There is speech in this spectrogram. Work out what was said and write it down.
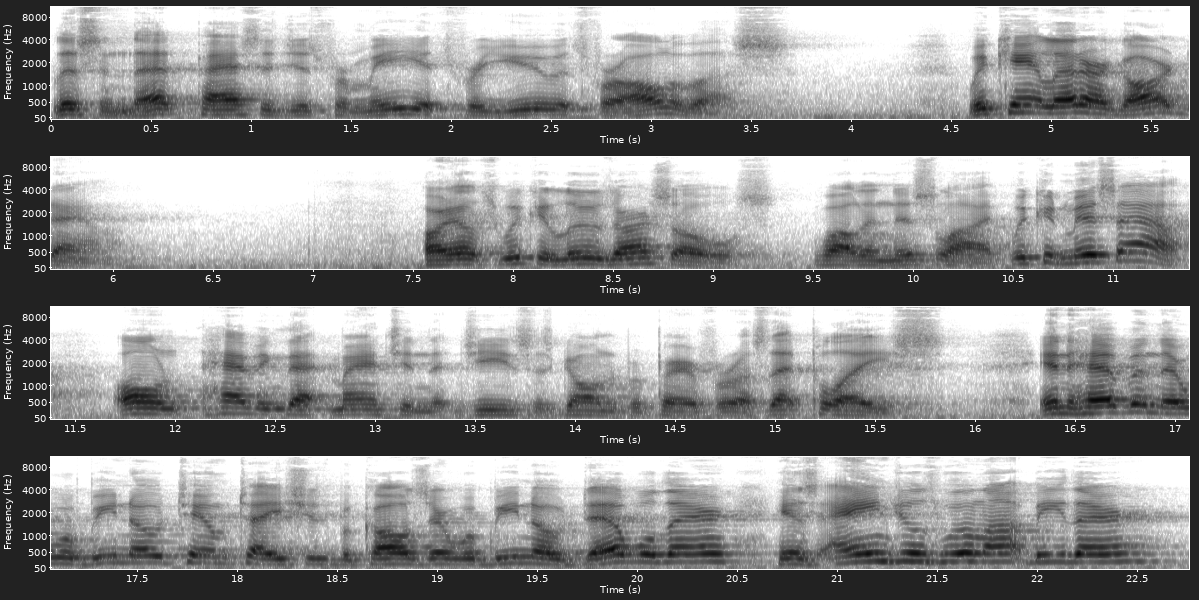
Listen, that passage is for me, it's for you, it's for all of us. We can't let our guard down, or else we could lose our souls while in this life. We could miss out on having that mansion that Jesus is going to prepare for us, that place. In heaven, there will be no temptations because there will be no devil there. His angels will not be there.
